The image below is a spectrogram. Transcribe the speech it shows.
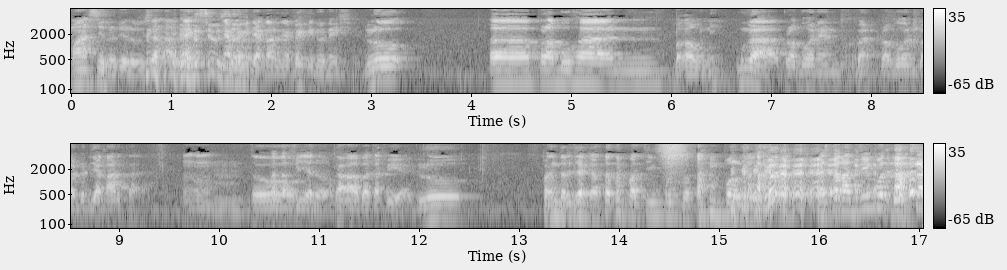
Masih lo dia lo usaha. Masih usaha. nyampe ke Jakarta nyampe ke Indonesia dulu eh, pelabuhan Bakauni. enggak pelabuhan yang pelabuhan bandar Jakarta Mm. tuh Batavia dong. Ah, Batavia dulu Bandar Jakarta tempat seafood buat tampol gitu. Restoran seafood bangsa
